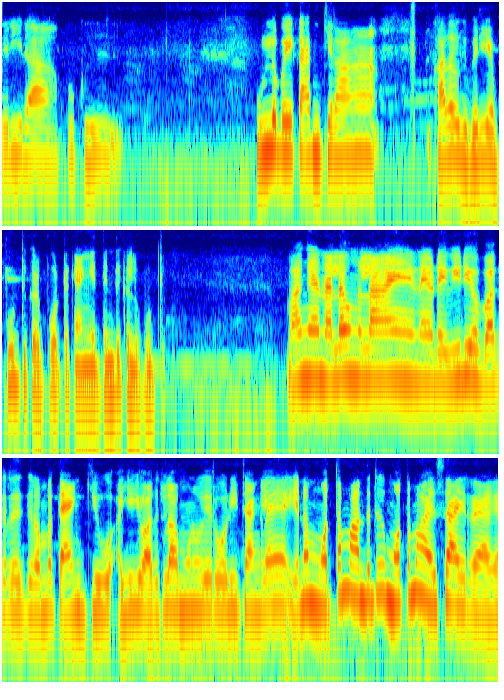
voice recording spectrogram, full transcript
தெரியுதா? பூக்குது. உள்ளே போய் காமிக்கலாம். கதவுக்கு பெரிய பூட்டுக்கள் போட்டிருக்காங்க திண்டுக்கல் பூட்டு. வாங்க நல்லவங்கெல்லாம் என்னோடய வீடியோ பார்க்குறதுக்கு ரொம்ப தேங்க்யூ ஐயோ அதுக்கெலாம் மூணு பேர் ஓடிட்டாங்களே. ஏன்னா மொத்தமாக வந்துட்டு மொத்தமாக வயசாகிடுறாங்க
